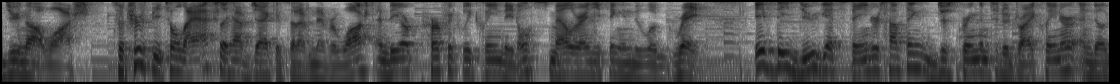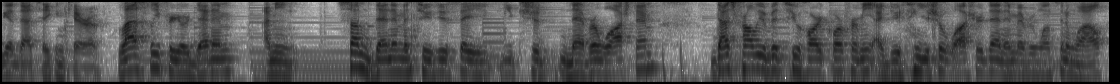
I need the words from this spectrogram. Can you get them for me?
do not wash. So truth be told, I actually have jackets that I've never washed and they are perfectly clean. They don't smell or anything and they look great. If they do get stained or something, just bring them to the dry cleaner and they'll get that taken care of. Lastly, for your denim, I mean, some denim enthusiasts say you should never wash them. That's probably a bit too hardcore for me. I do think you should wash your denim every once in a while.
